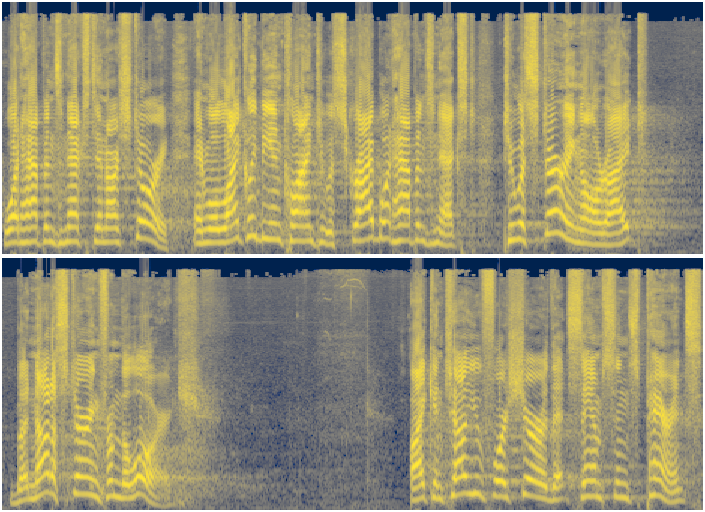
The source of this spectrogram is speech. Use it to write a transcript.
what happens next in our story, and will likely be inclined to ascribe what happens next to a stirring, all right, but not a stirring from the Lord. I can tell you for sure that Samson's parents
